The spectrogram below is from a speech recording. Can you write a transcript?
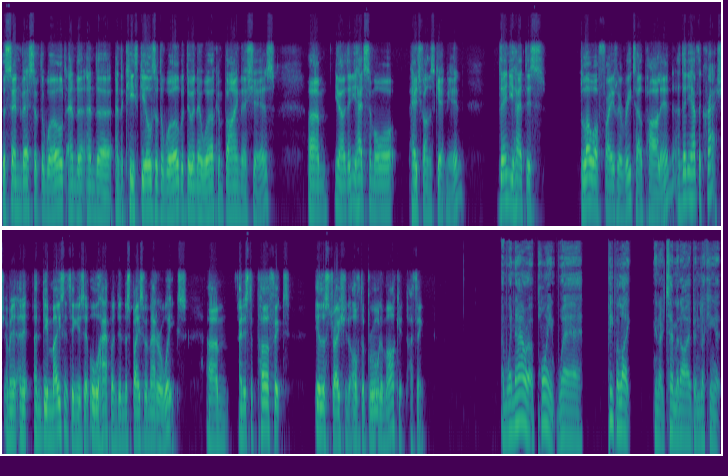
the Senvests of the world and the and the and the Keith Gills of the world were doing their work and buying their shares. Um, you know, then you had some more hedge funds getting in. Then you had this blow off phase where retail pile in, and then you have the crash. I mean, and it, and the amazing thing is, it all happened in the space of a matter of weeks, um, and it's the perfect illustration of the broader market, I think. And we're now at a point where people like, you know, Tim and I have been looking at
